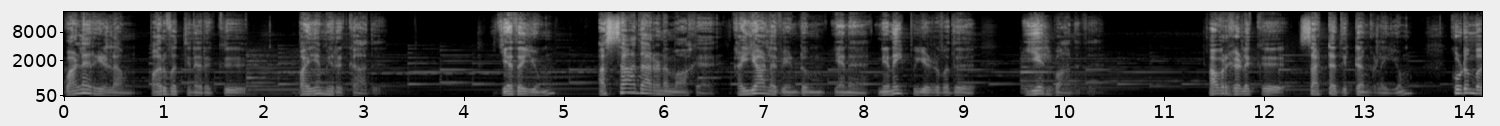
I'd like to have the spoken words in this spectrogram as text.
வளரிளம் பருவத்தினருக்கு பயம் இருக்காது. எதையும் அசாதாரணமாக கையாள வேண்டும் என நினைப்பு எழுவது இயல்பானது. அவர்களுக்கு சட்ட திட்டங்களையும் குடும்ப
